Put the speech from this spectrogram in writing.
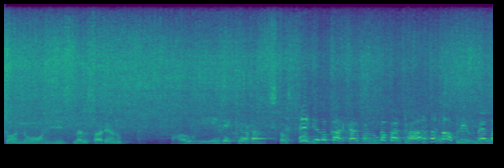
ਤੁਹਾਨੂੰ ਆਉਣੀ ਜੀ ਸਮੈਲ ਸਾਰਿਆਂ ਨੂੰ? ਆਊਗੀ ਦੇਖਿਓ ਤਾਂ। ਜਦੋਂ ਘਰ ਘਰ ਬਣੂਗਾ ਪਰਥਾ ਆਪੇ ਆਊਗੀ। ਸਮੈਲ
